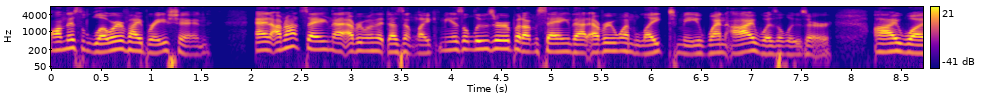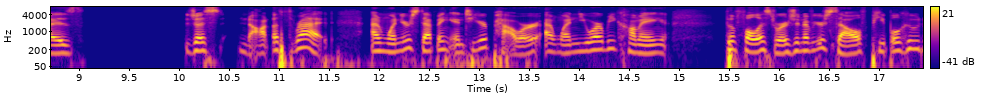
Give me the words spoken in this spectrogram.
on this lower vibration. And I'm not saying that everyone that doesn't like me is a loser, but I'm saying that everyone liked me when I was a loser. I was just not a threat. And when you're stepping into your power and when you are becoming the fullest version of yourself, people who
